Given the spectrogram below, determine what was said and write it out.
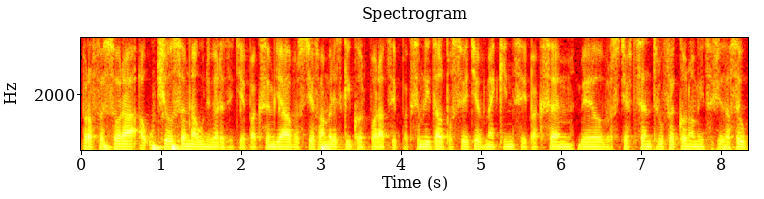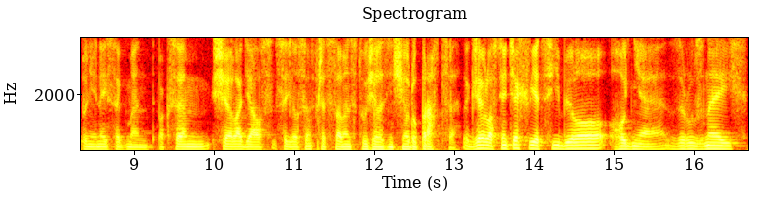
profesora a učil jsem na univerzitě. Pak jsem dělal prostě v americké korporaci, pak jsem lítal po světě v McKinsey, pak jsem byl prostě v centru v ekonomii, což je zase úplně jiný segment. Pak jsem šel a dělal, seděl jsem v představenstvu železničního dopravce. Takže vlastně těch věcí bylo hodně z různých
